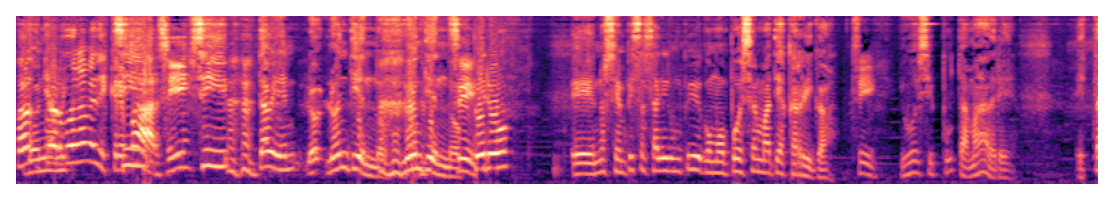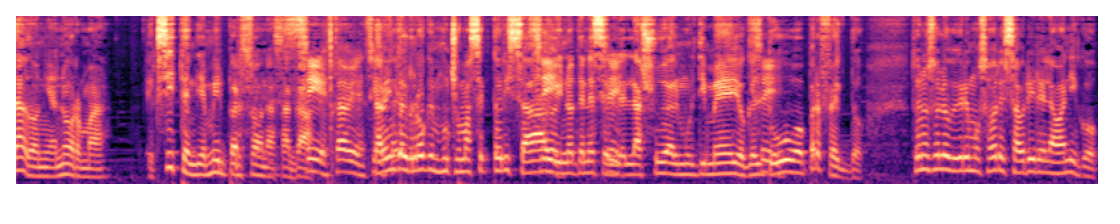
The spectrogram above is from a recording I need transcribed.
perdóname discrepar, ¿sí? Sí, está bien, lo, entiendo, lo entiendo. Pero, eh, no sé, empieza a salir un pibe como puede ser Matías Carrica. Sí. Y vos decís, puta madre, está Doña Norma, existen 10.000 personas acá. Sí, está bien. está, bien que el rock es mucho más sectorizado y no tenés la ayuda del multimedio que él tuvo, perfecto. Entonces nosotros lo que queremos ahora es abrir el abanico,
